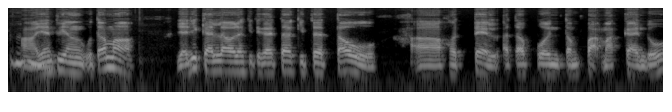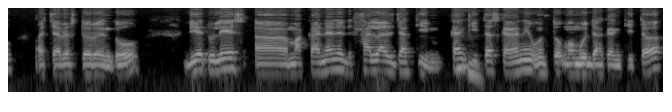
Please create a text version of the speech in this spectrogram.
Ha, yang tu yang utama. Jadi kalaulah kita kata kita tahu uh, hotel ataupun tempat makan tu macam restoran tu dia tulis uh, makanan halal jakim. Kan kita sekarang ni untuk memudahkan kita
